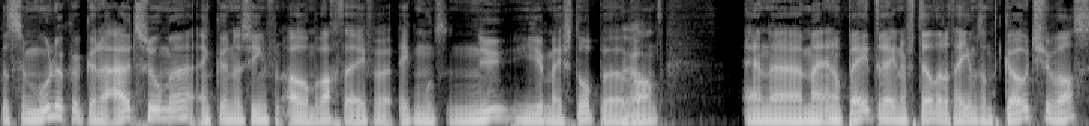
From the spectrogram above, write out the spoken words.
dat ze moeilijker kunnen uitzoomen en kunnen zien van, oh, maar wacht even, ik moet nu hiermee stoppen, want... En eh, mijn NLP-trainer vertelde dat hij iemand aan het coachen was.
